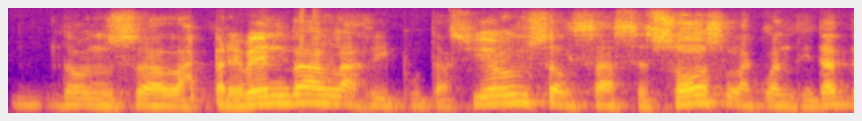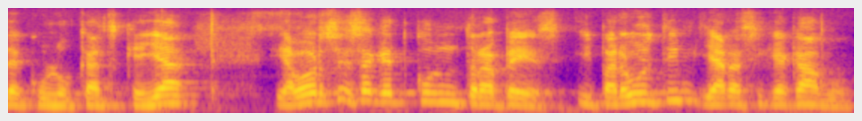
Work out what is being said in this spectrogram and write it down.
doncs, les prebendes, les diputacions, els assessors, la quantitat de col·locats que hi ha. Llavors és aquest contrapès. I per últim, i ara sí que acabo,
